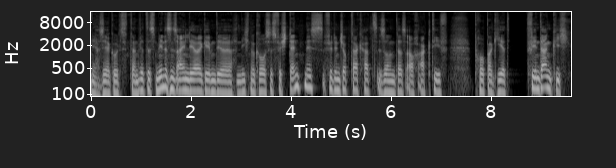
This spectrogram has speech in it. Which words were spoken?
Ja, sehr gut. Dann wird es mindestens einen Lehrer geben, der nicht nur großes Verständnis für den Jobtag hat, sondern das auch aktiv propagiert. Vielen Dank. Ich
